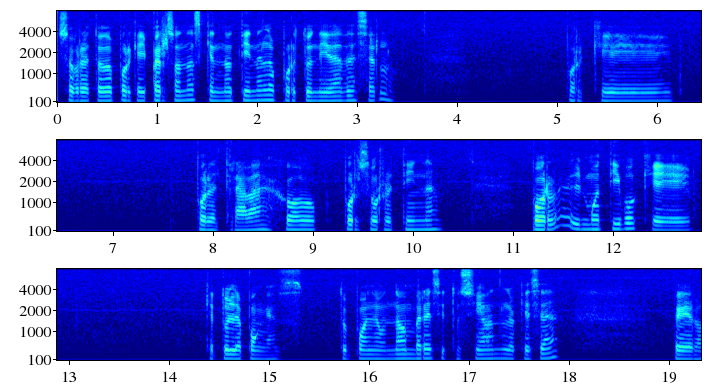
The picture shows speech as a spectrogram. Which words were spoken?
sobre todo porque hay personas que no tienen la oportunidad de hacerlo. Porque por el trabajo, por su rutina, por el motivo que, que tú le pongas. Tú ponle un nombre, situación, lo que sea, pero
